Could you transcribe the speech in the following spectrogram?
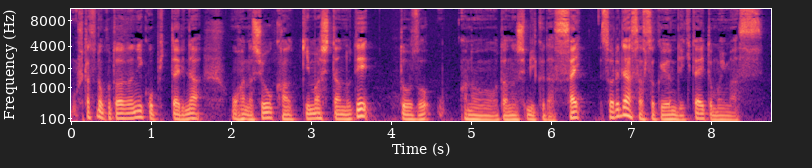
2つのことわざにこうぴったりなお話を書きましたので、どうぞ、あのお楽しみください。それでは早速読んでいきたいと思います。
